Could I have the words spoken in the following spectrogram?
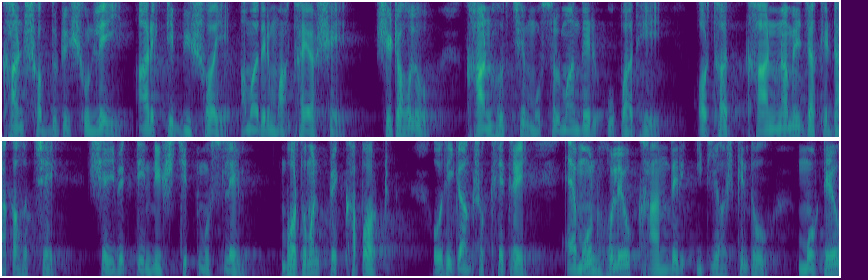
খান শব্দটি শুনলেই আরেকটি বিষয় আমাদের মাথায় আসে, সেটা হলো খান হচ্ছে মুসলমানদের উপাধি, অর্থাৎ খান নামে যাকে ডাকা হচ্ছে সেই ব্যক্তি নিশ্চিত মুসলিম। বর্তমান প্রেক্ষাপট, অধিকাংশ ক্ষেত্রে এমন হলেও খানদের ইতিহাস কিন্তু মোটেও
